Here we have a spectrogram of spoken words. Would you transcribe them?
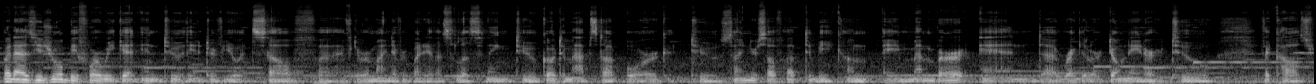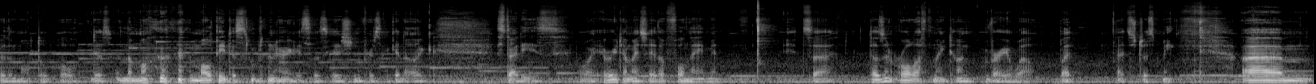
But as usual, before we get into the interview itself, uh, I have to remind everybody that's listening to go to maps.org to sign yourself up to become a member and a regular donator to the cause for the multiple dis- the multidisciplinary association for psychedelic studies. Boy, every time I say the full name, it it's uh, doesn't roll off my tongue very well, but that's just me. Um,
